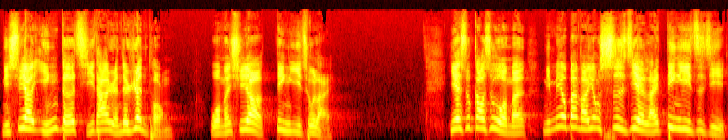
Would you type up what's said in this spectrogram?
你需要赢得其他人的认同。我们需要定义出来。耶稣告诉我们：你没有办法用世界来定义自己，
